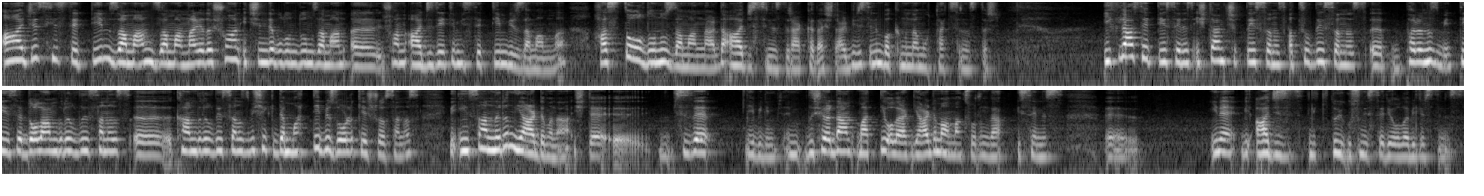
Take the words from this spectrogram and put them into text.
aciz hissettiğim zaman, zamanlar ya da şu an içinde bulunduğum zaman, e, şu an aciziyetimi hissettiğim bir zaman mı? Hasta olduğunuz zamanlarda acizsinizdir arkadaşlar. Birisinin bakımına muhtaçsınızdır. İflas ettiyseniz, işten çıktıysanız, atıldıysanız, e, paranız bittiyse, dolandırıldıysanız, e, kandırıldıysanız, bir şekilde maddi bir zorluk yaşıyorsanız ve insanların yardımına, işte size ne bileyim dışarıdan maddi olarak yardım almak zorunda iseniz, yine bir acizlik duygusunu hissediyor olabilirsiniz.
